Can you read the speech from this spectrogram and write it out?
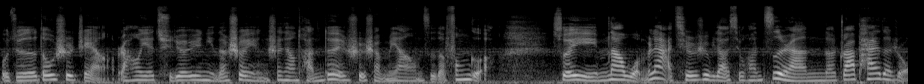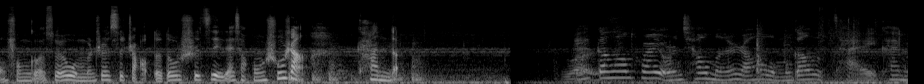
我觉得都是这样。然后也取决于你的摄影摄像团队是什么样子的风格。所以，那我们俩其实是比较喜欢自然的抓拍的这种风格，所以我们这次找的都是自己在小红书上看的。哎，刚刚突然有人敲门，然后我们刚才开门，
